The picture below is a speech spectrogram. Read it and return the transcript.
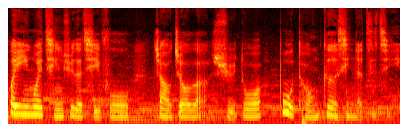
会因为情绪的起伏，造就了许多不同个性的自己。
